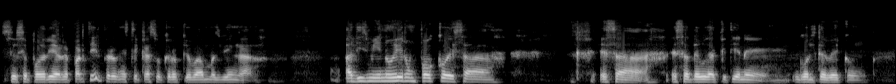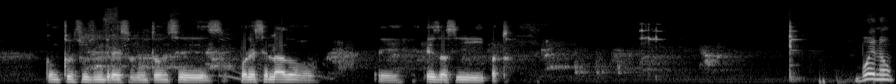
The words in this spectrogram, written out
sí se podría repartir, pero en este caso creo que va más bien a, a disminuir un poco esa, esa, esa, deuda que tiene Gol TV con, con, sus ingresos. Entonces, por ese lado eh, es así, Pato. Bueno,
